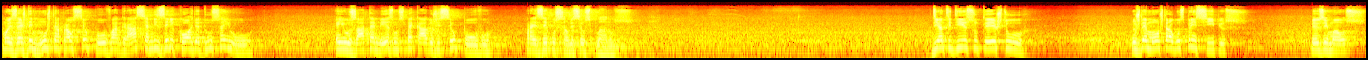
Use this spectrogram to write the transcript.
Moisés demonstra para o seu povo a graça e a misericórdia do Senhor em usar até mesmo os pecados de seu povo para a execução de seus planos. Diante disso, o texto nos demonstra alguns princípios, meus irmãos,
